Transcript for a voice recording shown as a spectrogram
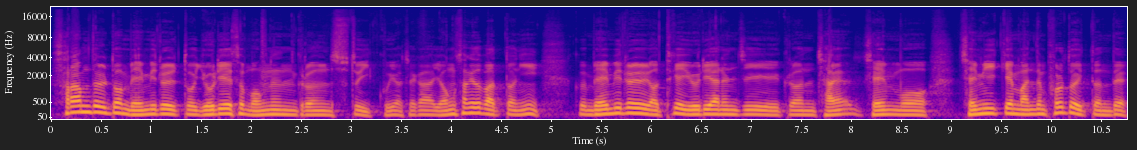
사람들도 매미를 또 요리해서 먹는 그런 수도 있고요. 제가 영상에서 봤더니 그 매미를 어떻게 요리하는지 그런 제뭐 재미있게 만든 프로도 있던데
